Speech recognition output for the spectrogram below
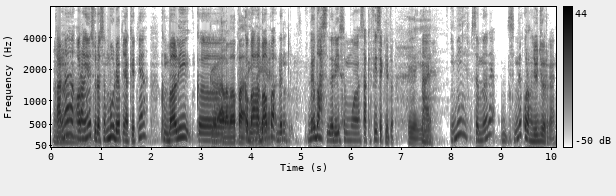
karena Hmm. orang ini sudah sembuh dari penyakitnya kembali ke Ke Allah Bapa ke gitu ya. Bapa dan bebas dari semua sakit fisik gitu Iya iya. nah ini sebenarnya sebenarnya kurang jujur kan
